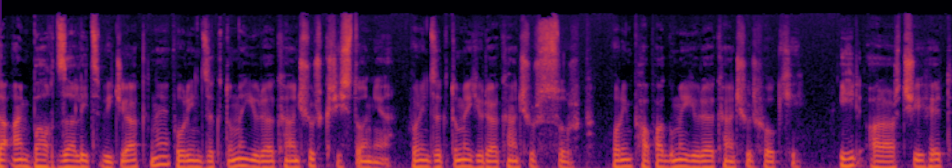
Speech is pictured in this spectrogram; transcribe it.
դա այն բաղձալից վիճակն է, որին ձգտում է յուրաքանչյուր քրիստոնյա, որին ձգտում է յուրաքանչյուր սուրբ, որին փափագում է յուրաքանչյուր հոգի իր արարչի հետ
